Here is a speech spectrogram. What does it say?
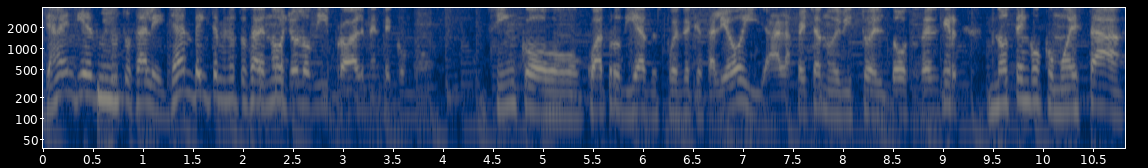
ya en 10 Mm. minutos sale, ya en 20 minutos sale. No, yo lo vi probablemente como 5 o 4 días después de que salió y a la fecha no he visto el 2. O sea, es decir, no tengo como esta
